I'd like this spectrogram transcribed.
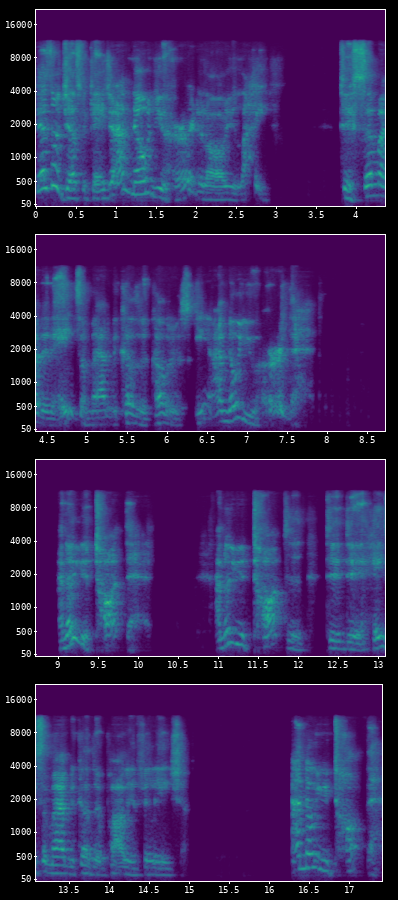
There's no justification. I know you heard it all your life. To somebody that hates somebody because of the color of skin, I know you heard that. I know you taught that. I know you taught to, to, to hate somebody because of poly affiliation. I know you taught that.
